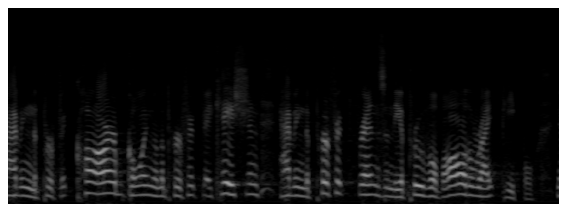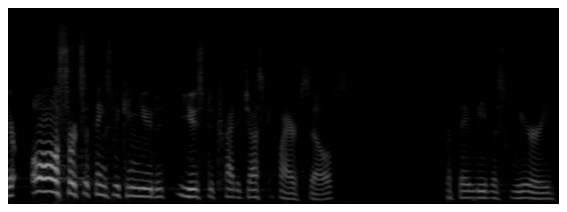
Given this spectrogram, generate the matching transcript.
having the perfect car, going on the perfect vacation, having the perfect friends and the approval of all the right people. There are all sorts of things we can use to try to justify ourselves, but they leave us weary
